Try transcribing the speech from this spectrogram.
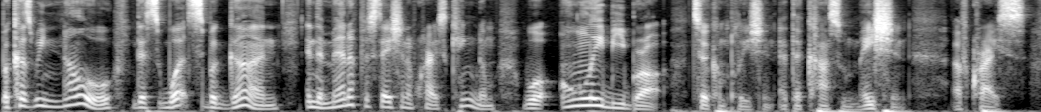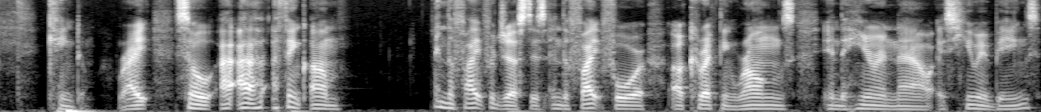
Because we know that what's begun in the manifestation of Christ's kingdom will only be brought to completion at the consummation of Christ's kingdom, right? So I, I think um in the fight for justice, in the fight for uh, correcting wrongs in the here and now as human beings,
